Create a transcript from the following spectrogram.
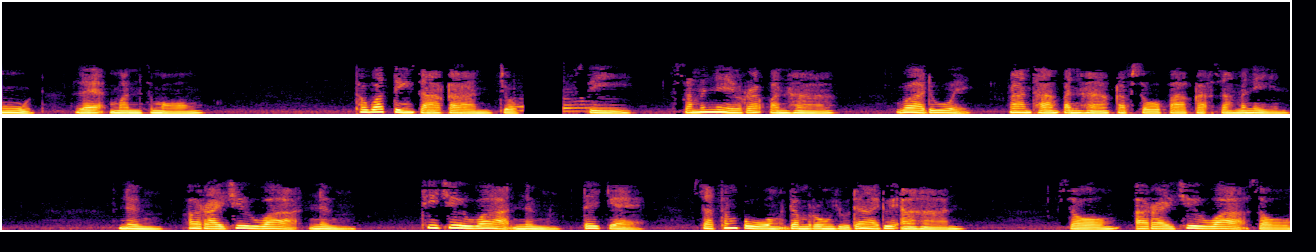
มูด และมันสมอง ทวัตติงสาการจบสี่สมณเนระปัญหา ว่าด้วยการถามปัญหากับโสปากะสามเณรหนึ่งอะไรชื่อว่าหนึ่งที่ชื่อว่าหนึ่งได้แก่ สัตว์ทั้งปวงดำรงอยู่ได้ด้วยอาหารสองอะไรชื่อว่าสอง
